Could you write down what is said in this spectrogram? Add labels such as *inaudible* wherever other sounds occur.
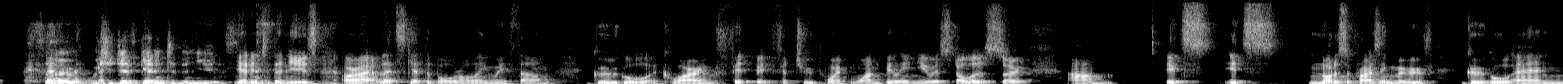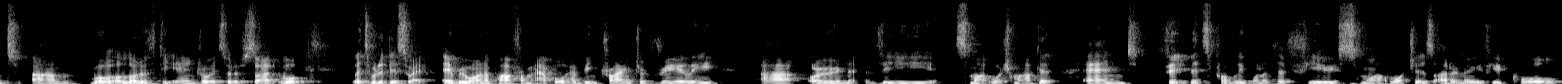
So we should just get into the news. Get into the news. All right, let's get the ball rolling with um, Google acquiring Fitbit for 2.1 billion US dollars. So um, it's it's not a surprising move. Google and um, well, a lot of the Android sort of side. Well, let's put it this way. Everyone apart from apple have been trying to really uh, own the smartwatch market and fitbit's probably one of the few smartwatches. I don't know if you'd call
